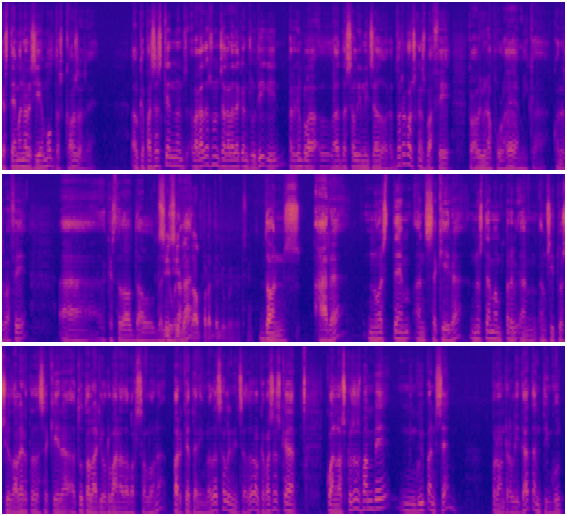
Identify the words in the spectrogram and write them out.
gastem energia en moltes coses, eh? El que passa és que no ens, a vegades no ens agrada que ens ho diguin, per exemple, la desalinitzadora. Tu recordes que es va fer, que va haver una polèmica, quan es va fer, eh, aquesta del, del, del sí, Llobregat? Sí, del Prat de Llobregat, sí. Doncs ara no estem en sequera, no estem en, en, en situació d'alerta de sequera a tota l'àrea urbana de Barcelona perquè tenim la desalinitzadora. El que passa és que quan les coses van bé ningú hi pensem, però en realitat hem tingut,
